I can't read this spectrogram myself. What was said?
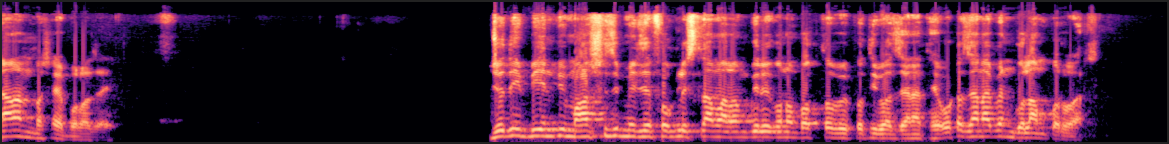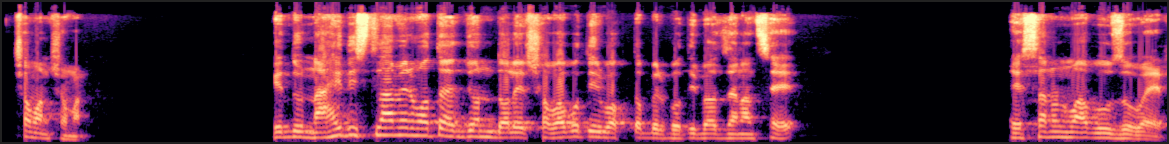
নানান ভাষায় বলা যায়। যদি বিএনপি মহাসচিব মির্জা ফখরুল ইসলাম, আলমগীরের কোনো বক্তব্যের প্রতিবাদ জানাতে হয়, ওটা জানাবেন গোলাম পরোয়ার। সমান সমান। কিন্তু নাহিদ ইসলামের মতো একজন দলের সভাপতির বক্তব্যের প্রতিবাদ জানাচ্ছে এহসানুল মাহবুব জুবাইর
